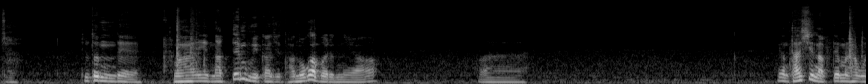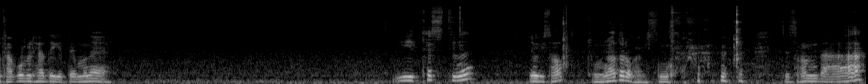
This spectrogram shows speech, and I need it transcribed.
자, 뜯었는데, 와, 이 납땜 부위까지 다 녹아버렸네요. 와. 이건 다시 납땜을 하고 작업을 해야 되기 때문에, 이 테스트는 여기서 종료하도록 하겠습니다. 죄송합니다.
